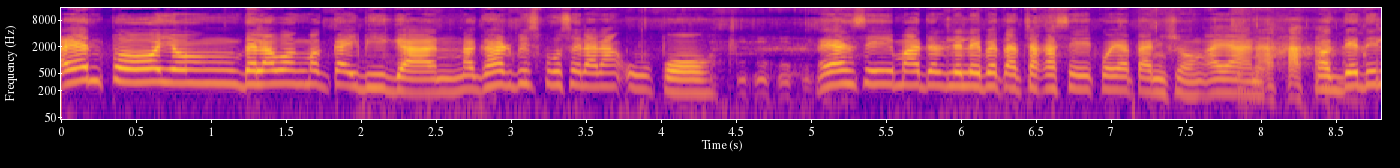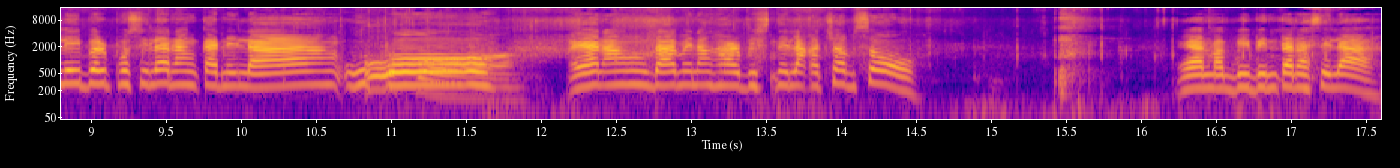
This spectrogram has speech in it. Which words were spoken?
Ayan po yung dalawang magkaibigan. Nag-harvest po sila ng upo. Ayan si Mother Lilibet at saka si Kuya Tansyong. Ayan. Magde-deliver po sila ng kanilang upo. Ayan ang dami ng harvest nila kachabso. Ayan, magbibinta na sila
